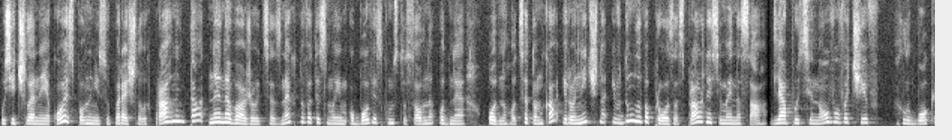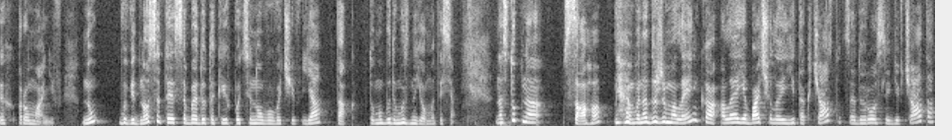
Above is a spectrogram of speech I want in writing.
усі члени якої сповнені суперечливих прагнень та не наважуються знехнувати своїм обов'язком стосовно одне одного. Це тонка, іронічна і вдумлива проза, справжня сімейна сага для поціновувачів глибоких романів. Ну, ви відносите себе до таких поціновувачів? Я так, тому будемо знайомитися. Наступна сага, вона дуже маленька, але я бачила її так часто. Це дорослі дівчата,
